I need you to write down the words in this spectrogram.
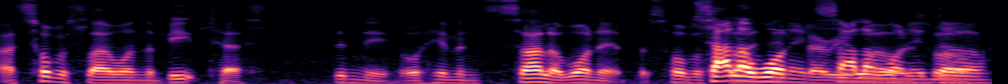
Uh, Szoboszlai won the beep test didn't he? Or him and Salah won it, but Szoboszlai Salah won it. Salah well won it. well. the-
